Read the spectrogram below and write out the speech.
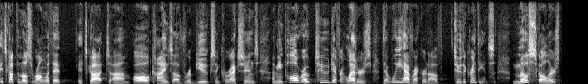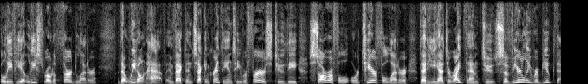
it's got the most wrong with it. It's got um, all kinds of rebukes and corrections. I mean, Paul wrote two different letters that we have record of to the Corinthians. Most scholars believe he at least wrote a third letter that we don't have. In fact, in Second Corinthians, he refers to the sorrowful or tearful letter that he had to write them to severely rebuke them.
